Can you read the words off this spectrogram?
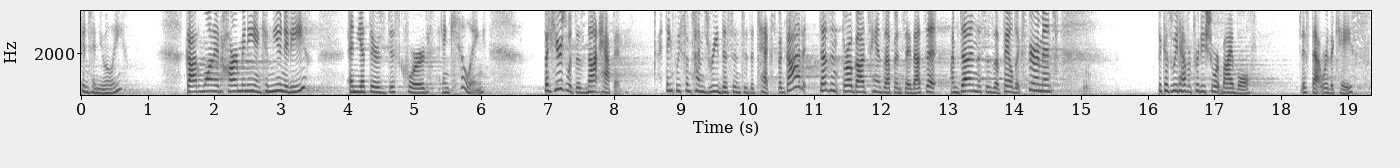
continually. God wanted harmony and community, and yet there's discord and killing. But here's what does not happen. I think we sometimes read this into the text, but God doesn't throw God's hands up and say, That's it, I'm done, this is a failed experiment, because we'd have a pretty short Bible if that were the case.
